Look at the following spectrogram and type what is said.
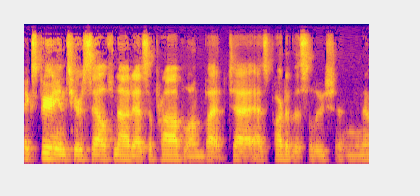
experience yourself not as a problem but uh, as part of the solution you know?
